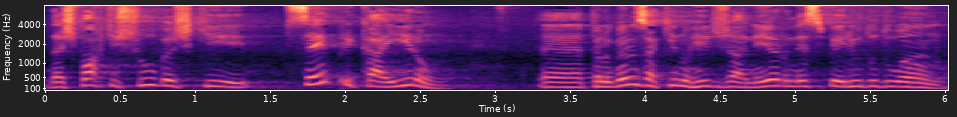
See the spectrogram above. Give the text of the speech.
das fortes chuvas que sempre caíram, é, pelo menos aqui no Rio de Janeiro, nesse período do ano.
